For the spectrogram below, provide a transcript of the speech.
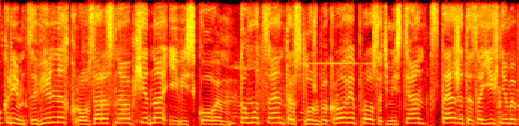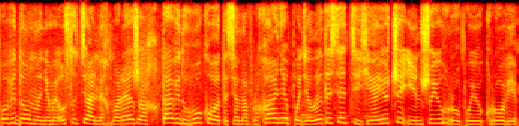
Окрім цивільних, кров зараз необхідна і військовим. Тому центр служби крові просить містян стежити за їхніми повідомленнями у соціальних мережах та відгукуватися на прохання поділитися тією чи іншою групою крові.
